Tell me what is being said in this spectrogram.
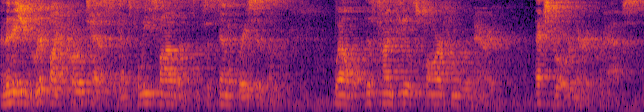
and the nation gripped by protests against police violence and systemic racism, well, this time feels far from ordinary. Extraordinary, perhaps,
